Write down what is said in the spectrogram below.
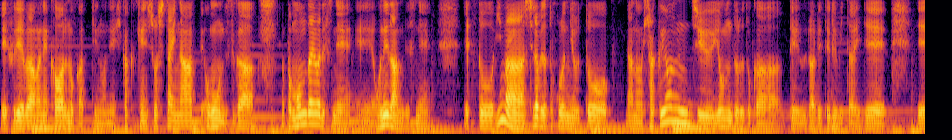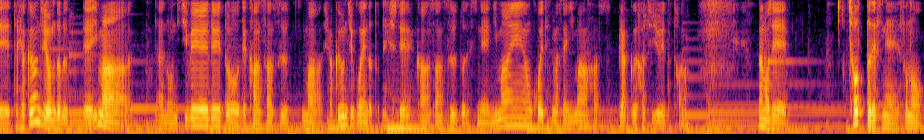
えフレーバーがね、変わるのかっていうのをね、比較検証したいなって思うんですが、やっぱ問題はですね、えー、お値段ですね。えっと、今調べたところによると、あの、144ドルとかで売られてるみたいで、えっと、144ドルって今、あの日米レートで換算する、まあ、145円だとね、して換算するとですね、2万円を超えてきますね。2万880円だったかな。なので、ちょっとですね、その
